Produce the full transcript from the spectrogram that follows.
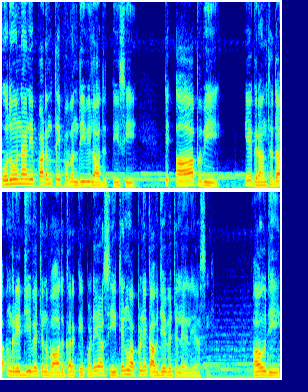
ਉਦੋਂ ਉਹਨਾਂ ਨੇ ਪੜਨ ਤੇ ਪਾਬੰਦੀ ਵੀ ਲਾ ਦਿੱਤੀ ਸੀ ਤੇ ਆਪ ਵੀ ਇਹ ਗ੍ਰੰਥ ਦਾ ਅੰਗਰੇਜ਼ੀ ਵਿੱਚ ਅਨੁਵਾਦ ਕਰਕੇ ਪੜ੍ਹਿਆ ਸੀ ਤੇ ਇਹਨੂੰ ਆਪਣੇ ਕਬਜ਼ੇ ਵਿੱਚ ਲੈ ਲਿਆ ਸੀ। ਆਓ ਜੀ,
